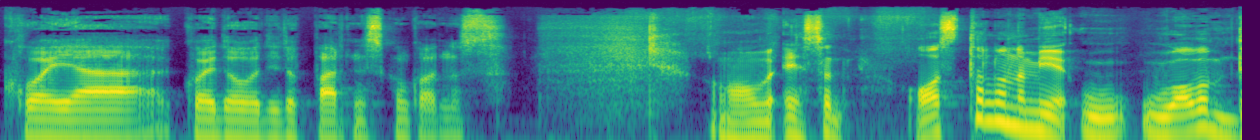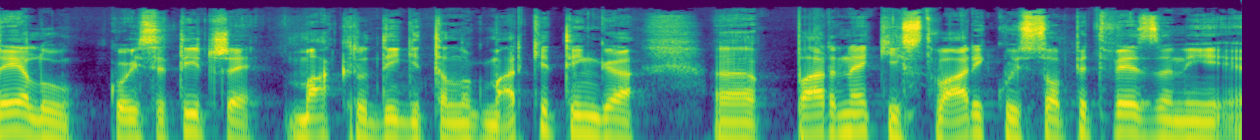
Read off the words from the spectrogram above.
koja, koja dovodi do partnerskog odnosa. Ovo, e sad, ostalo nam je u, u ovom delu koji se tiče makro digitalnog marketinga uh, par nekih stvari koji su opet vezani, uh,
